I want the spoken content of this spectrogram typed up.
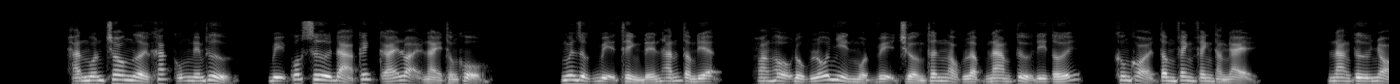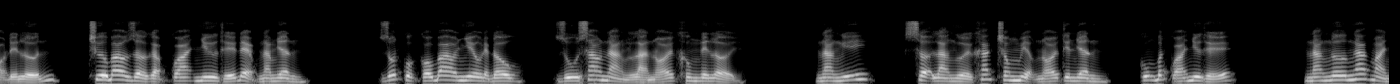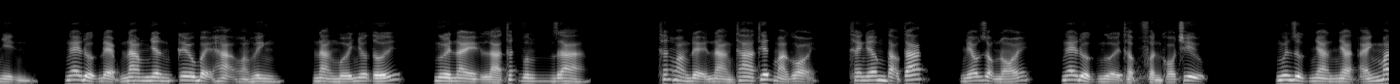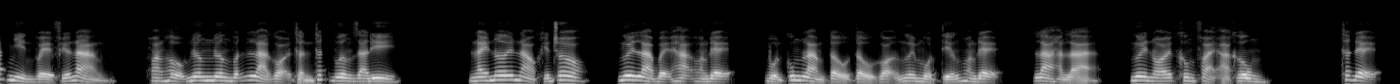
Hắn muốn cho người khác cũng nếm thử, bị quốc sư đả kích cái loại này thống khổ. Nguyên dực bị thỉnh đến hắn tầm điện, hoàng hậu đục lỗ nhìn một vị trưởng thân ngọc lập nam tử đi tới, không khỏi tâm phanh phanh thằng nhảy. Nàng từ nhỏ đến lớn, chưa bao giờ gặp qua như thế đẹp nam nhân. Rốt cuộc có bao nhiêu đẹp đâu, dù sao nàng là nói không nên lời. Nàng nghĩ, sợ là người khác trong miệng nói tiên nhân, cũng bất quá như thế. Nàng ngơ ngác mà nhìn, nghe được đẹp nam nhân kêu bệ hạ hoàng huynh, nàng mới nhớ tới, người này là thất vương gia. Thất hoàng đệ nàng tha thiết mà gọi, thanh âm tạo tác, méo giọng nói, nghe được người thập phần khó chịu. Nguyên dực nhàn nhạt ánh mắt nhìn về phía nàng, hoàng hậu nương nương vẫn là gọi thần thất vương ra đi. Này nơi nào khiến cho, ngươi là bệ hạ hoàng đệ, bổn cung làm tẩu tẩu gọi ngươi một tiếng hoàng đệ, là hẳn là, ngươi nói không phải à không. Thất đệ.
